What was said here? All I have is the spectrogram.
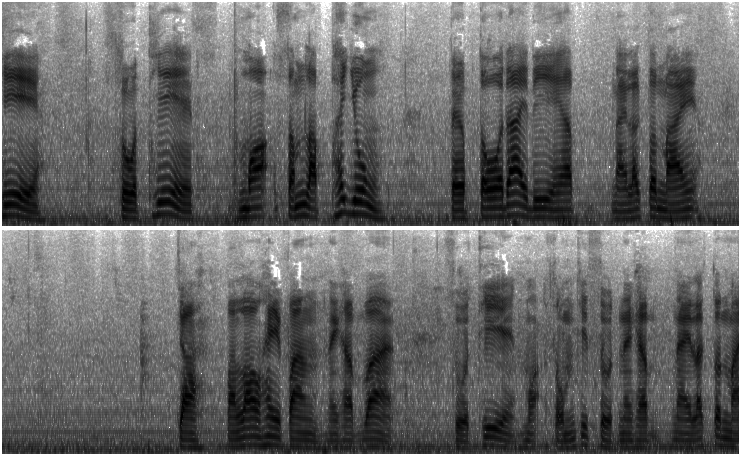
ที่สูตรที่เหมาะสำหรับพยุงเติบโตได้ดีครับนายรักต้นไม้ จะมาเล่าให้ฟังนะครับว่าสูตรที่เหมาะสมที่สุดนะครับนายรักต้นไม้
